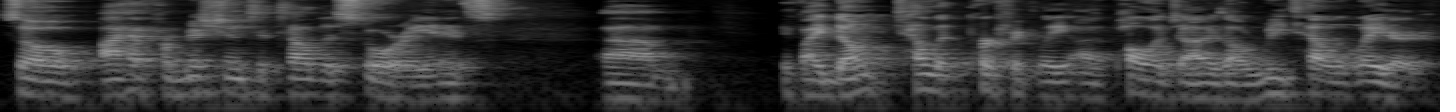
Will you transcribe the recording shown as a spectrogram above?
So I have permission to tell this story, and it's Um, if I don't tell it perfectly, I apologize. I'll retell it later.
